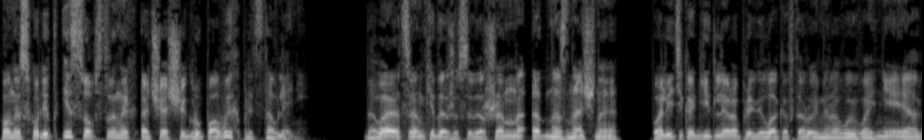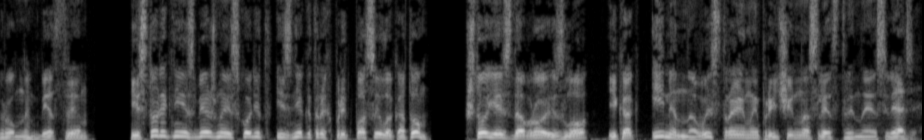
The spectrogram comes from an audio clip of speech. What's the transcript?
он исходит из собственных, а чаще групповых представлений. Давая оценки даже совершенно однозначные, политика Гитлера привела ко Второй мировой войне и огромным бедствиям, историк неизбежно исходит из некоторых предпосылок о том, что есть добро и зло и как именно выстроены причинно-следственные связи.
